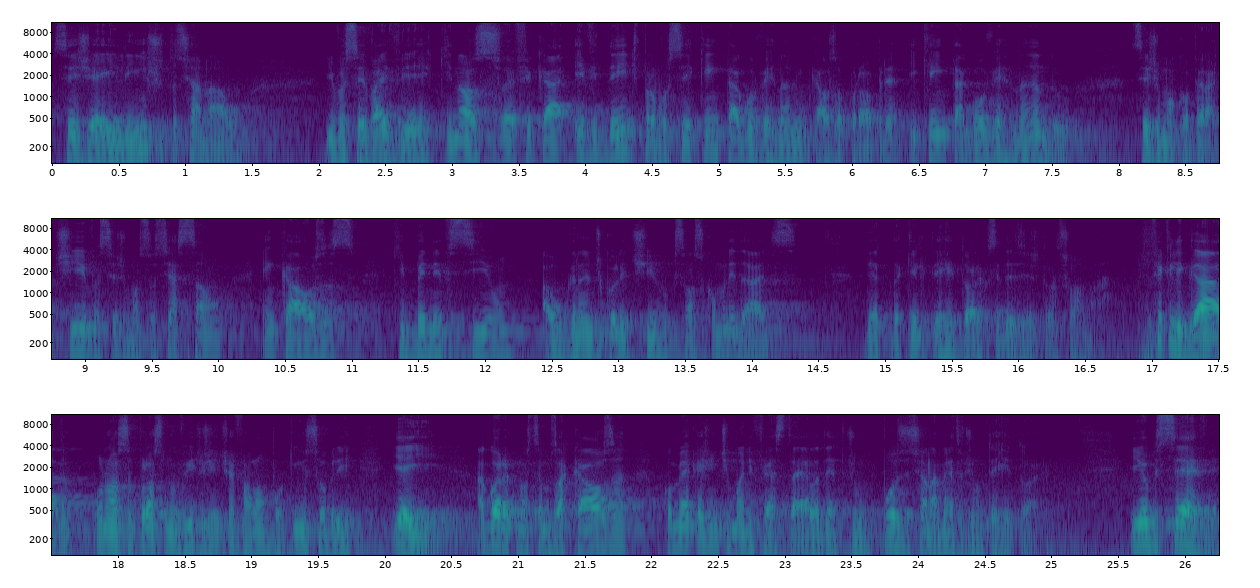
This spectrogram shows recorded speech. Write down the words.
seja ele institucional, e você vai ver que nós vai ficar evidente para você quem está governando em causa própria e quem está governando, seja uma cooperativa, seja uma associação, em causas que beneficiam ao grande coletivo que são as comunidades dentro daquele território que você deseja transformar. Fique ligado, o nosso próximo vídeo a gente vai falar um pouquinho sobre, e aí, agora que nós temos a causa, como é que a gente manifesta ela dentro de um posicionamento de um território. E observe,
